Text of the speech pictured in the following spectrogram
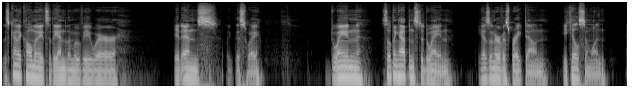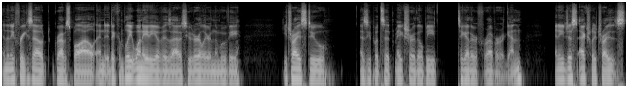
this kind of culminates at the end of the movie where it ends like this way. Duane, something happens to Duane. He has a nervous breakdown. He kills someone. And then he freaks out, grabs Belial, and in a complete 180 of his attitude earlier in the movie, he tries to, as he puts it, make sure they'll be together forever again and he just actually tries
